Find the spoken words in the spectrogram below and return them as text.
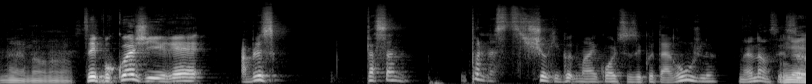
Non, non, non. Tu sais, pourquoi j'irais. En plus, personne. Il n'y a pas de chat qui écoute Mike Ward sous écoute à rouge, là. Non, non, c'est ça.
